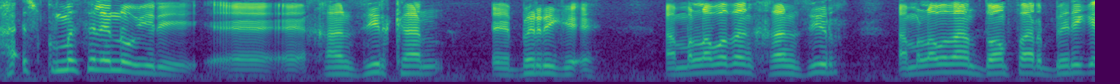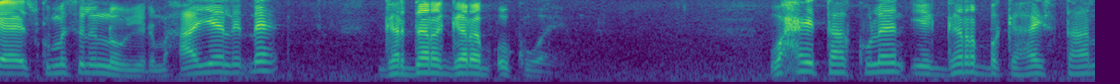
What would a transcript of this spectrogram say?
ha isku mathalin uu yidhi khaansiirkan beriga ah ama labadan khaansiir ama labadan doonfaar beriga ah isku mathalin uu yidhi maxaa yeelay dheh gardara garab og waaye waxay taakuleen iyo garabba ka haystaan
